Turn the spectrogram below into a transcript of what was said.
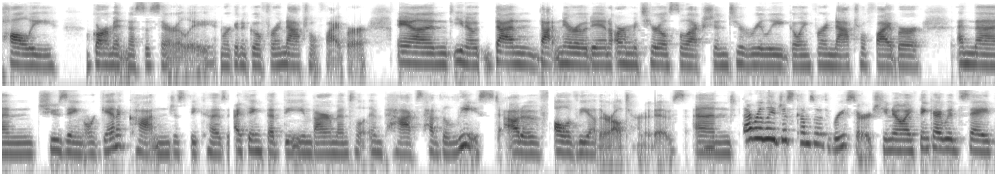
poly garment necessarily. We're going to go for a natural fiber. And, you know, then that narrowed in our material selection to really going for a natural fiber and then choosing organic cotton just because I think that the environmental impacts have the least out of all of the other alternatives. Mm-hmm. And that really just comes with research. You know, I think I would say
